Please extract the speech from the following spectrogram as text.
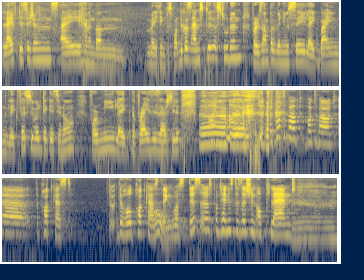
life decisions, I haven't done many things to spot because I'm still a student. For example, when you say like buying like festival tickets, you know, for me like the prices are still. I- I Uh, understand. but what about what about uh, the podcast? The, the whole podcast Oh. thing was this a spontaneous decision or planned? Mm,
